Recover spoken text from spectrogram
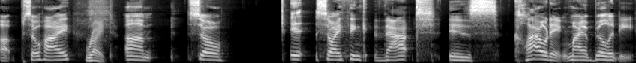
up so high. Right. Um, so it so I think that is clouding my ability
